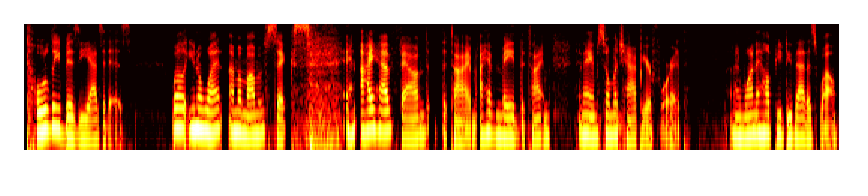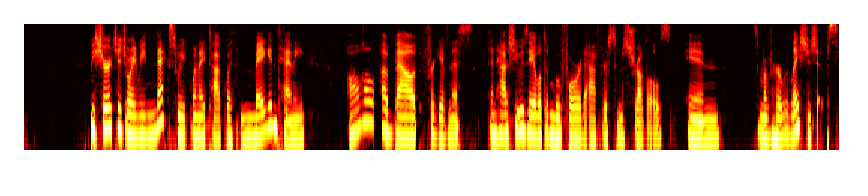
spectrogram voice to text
totally busy as it is. Well, you know what? I'm a mom of six, and I have found the time. I have made the time, and I am so much happier for it. And I want to help you do that as well. Be sure to join me next week when I talk with Megan Tenney all about forgiveness and how she was able to move forward after some struggles in some of her relationships.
